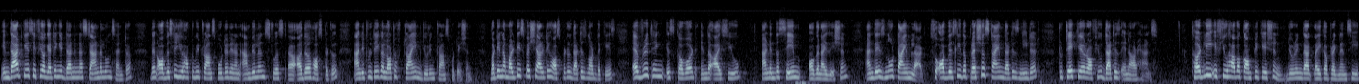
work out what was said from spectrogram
In that case, if you are getting it done in a standalone center, then obviously you have to be transported in an ambulance to a uh, other hospital and it will take a lot of time during transportation. But in a multi-specialty hospital that is not the case. Everything is covered in the ICU and in the same organization and there is no time lag. So, obviously, the precious time that is needed to take care of you that is in our hands. Thirdly, if you have a complication during that like a pregnancy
